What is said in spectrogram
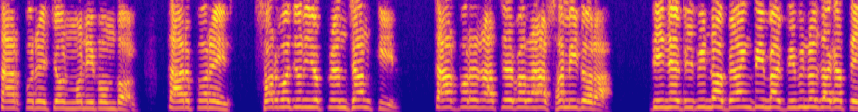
তারপরে জন্ম নিবন্ধন, তারপরে সর্বজনীয় পেনশন কি তারপরে রাত্রের বেলা আসামি ধরা, দিনে বিভিন্ন ব্যাংক বিমায় বিভিন্ন জায়গাতে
